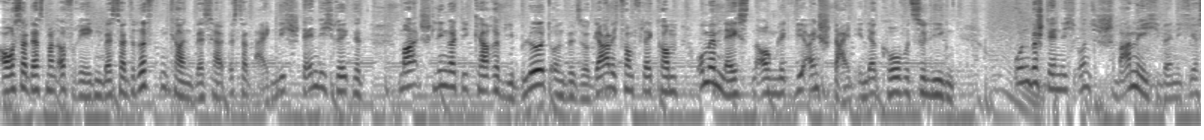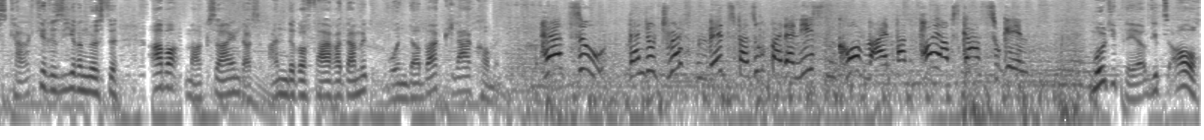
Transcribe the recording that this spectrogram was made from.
außer dass man auf Regen besser driften kann, weshalb es dann eigentlich ständig regnet. Mal schlingert die Karre wie blöd und will so gar nicht vom Fleck kommen, um im nächsten Augenblick wie ein Stein in der Kurve zu liegen. Unbeständig und schwammig, wenn ich es charakterisieren müsste, aber mag sein, dass andere Fahrer damit wunderbar klarkommen. Hör zu! Wenn du driften willst, versuch bei der nächsten Kurveneinfahrt voll aufs Gas zu gehen. Multiplayer gibt's auch,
